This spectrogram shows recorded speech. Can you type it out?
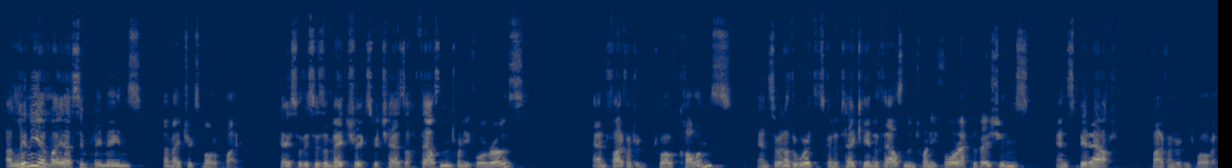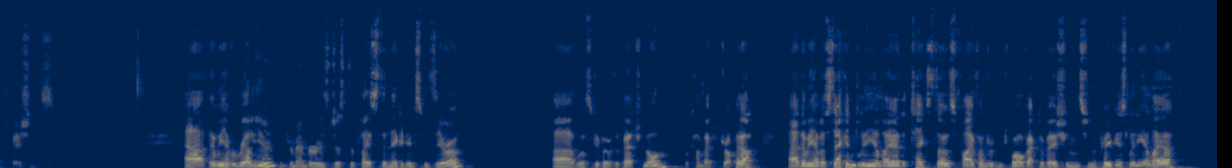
A linear layer simply means a matrix multiply. Okay, so this is a matrix which has 1,024 rows and 512 columns. And so in other words, it's going to take in 1,024 activations and spit out 512 activations. Uh, then we have a ReLU, which remember is just replace the negatives with zero. Uh, we'll skip over the batch norm. We'll come back to dropout. Uh, then we have a second linear layer that takes those 512 activations from the previous linear layer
